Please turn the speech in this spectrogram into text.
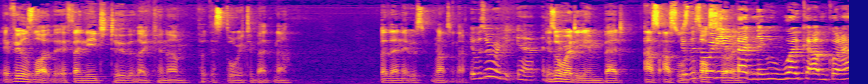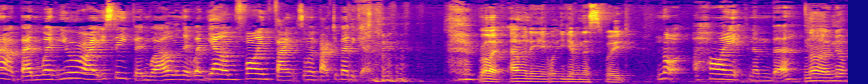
it feels like that if they need to, that they can um, put the story to bed now. But then it was, I don't know. It was already, yeah. It was already in bed, as as was It was already in bed, and they woke up and got out of bed and went, "You all right? You sleeping well?" And it went, "Yeah, I'm fine, thanks," and went back to bed again. Right, how many, what are you giving this week? Not a high number. No, no,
